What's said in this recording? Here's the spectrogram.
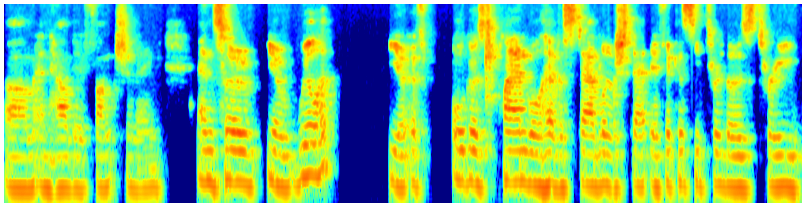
um, and how they're functioning. And so, you know, we'll, you know, if all goes to plan, we'll have established that efficacy through those three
